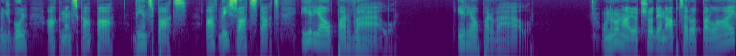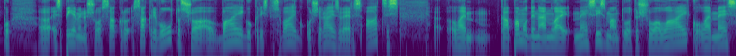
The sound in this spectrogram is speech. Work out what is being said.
Viņš guļ akmens kapā, viens pats, at, visu atstāts. Ir jau par vēlu. Ir jau par vēlu. Un runājot šodien apcerot par laiku, eh, es pieminu šo sakru, sakri vultus, šo vaigu, Kristus vaigu, kurš ir aizvēris acis, uh, lai, kā pamudinājumu, lai mēs izmantotu šo laiku, lai mēs,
